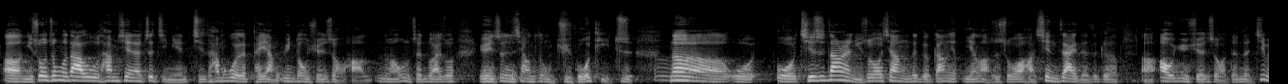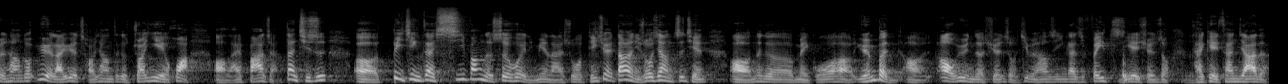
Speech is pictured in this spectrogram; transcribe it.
呃，你说中国大陆他们现在这几年其实他们为了培养运动选手，好某种程度来说，远远甚至像这种举国体制。那我。我其实当然，你说像那个刚严老师说哈，现在的这个呃奥运选手等等，基本上都越来越朝向这个专业化啊来发展。但其实呃，毕竟在西方的社会里面来说，的确，当然你说像之前啊那个美国哈，原本啊奥运的选手基本上是应该是非职业选手才可以参加的。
